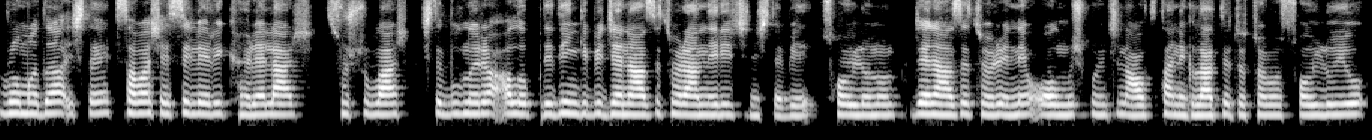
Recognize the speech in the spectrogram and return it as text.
Roma'da işte savaş esirleri, köleler, suçlular işte bunları alıp dediğin gibi cenaze törenleri için işte bir soylunun cenaze töreni olmuş. Bunun için 6 tane gladyatör o soyluyu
